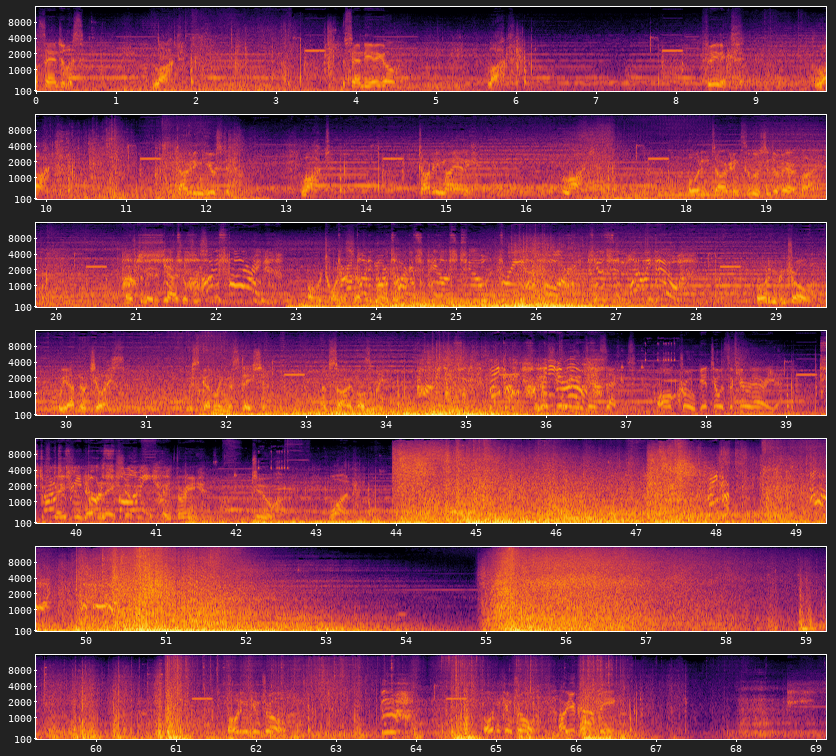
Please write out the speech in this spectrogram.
Los Angeles. Locked. San Diego. Locked. Phoenix. Locked. Targeting Houston. Locked. Targeting Miami. Locked. Odin targeting solution to verify. Estimated Shit! casualties. Odin's firing! Over They're 27 more targets to payloads 2, 3, and 4. Houston, what do we do? Odin Control, we have no choice. We're scuttling the station. I'm sorry, Mosley. Baker, we need to Initiating in move! 10 seconds. All crew, get to a secure area. Storage is Station reinforced. detonation. Follow me. In three, two, one. Odin Control, are you copying?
